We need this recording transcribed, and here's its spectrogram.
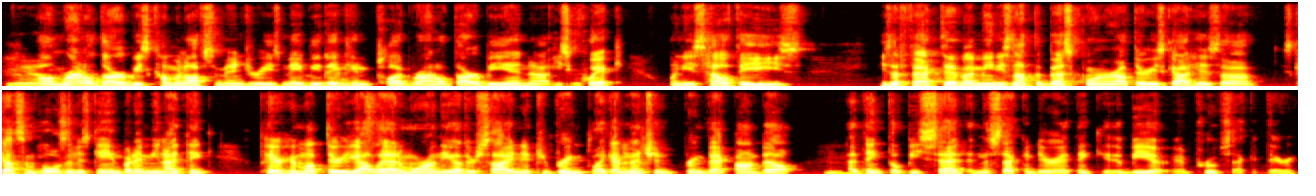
Yeah. Um, Ronald Darby's coming off some injuries. Maybe they can plug Ronald Darby in. Uh, he's quick when he's healthy, he's he's effective. I mean, he's not the best corner out there. He's got his uh he's got some holes in his game, but I mean, I think pair him up there. You got Lattimore on the other side, and if you bring, like I yeah. mentioned, bring back Vonn Bell, mm-hmm. I think they'll be set in the secondary. I think it'd be an improved secondary.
